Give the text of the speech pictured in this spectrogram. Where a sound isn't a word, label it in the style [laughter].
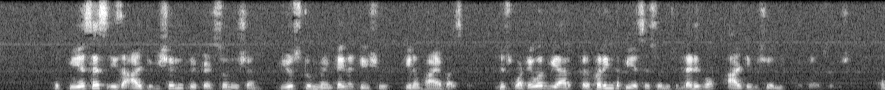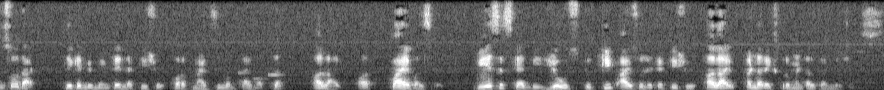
So PSS is an artificially prepared solution used to maintain a tissue in a viable state. Means whatever we are preparing the PSS solution, that is what artificially prepared solution. And so that they can be maintained the tissue for a maximum time of the alive or viable state. PSS can be used to keep isolated tissue alive under experimental conditions.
